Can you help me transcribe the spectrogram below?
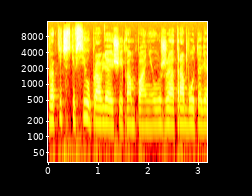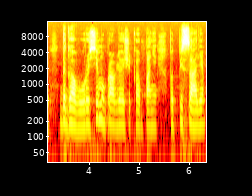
Практически все управляющие компании уже отработали договоры, 7 управляющих компаний подписали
